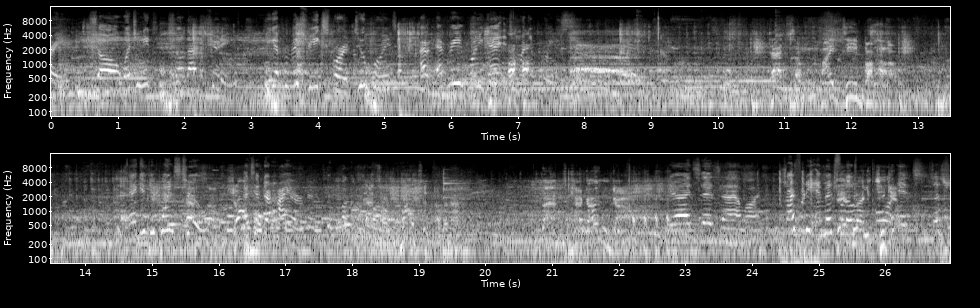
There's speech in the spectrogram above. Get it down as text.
Safari. So what you need, to, so that's shooting. You get perfect streaks for two points. Every one you get, it's 100 points. That's a mighty buffalo. And it gives you points too. Except they're higher than Big Buck That's a mountain of an. That's Kaganga. Yeah, it says that a lot. Sorry for the image for those like people. chicken. It's just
